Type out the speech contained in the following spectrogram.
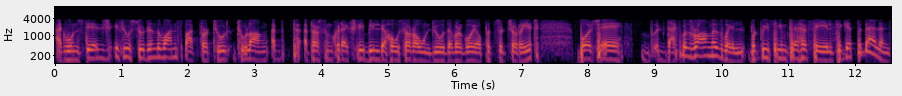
At one stage, if you stood in the one spot for too too long, a, a person could actually build a house around you that were going up at such a rate. But uh, that was wrong as well, but we seem to have failed to get the balance.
